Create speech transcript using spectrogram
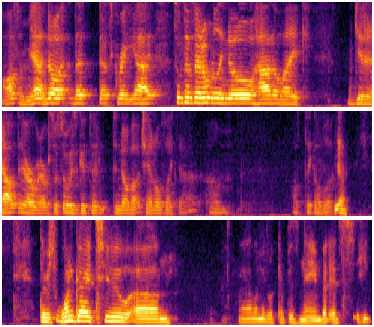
Awesome. Yeah. No, that that's great. Yeah. I, sometimes I don't really know how to like get it out there or whatever. So it's always good to, to know about channels like that. Um, I'll take a look. Yeah. There's one guy too. Um, uh, let me look up his name, but it's he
